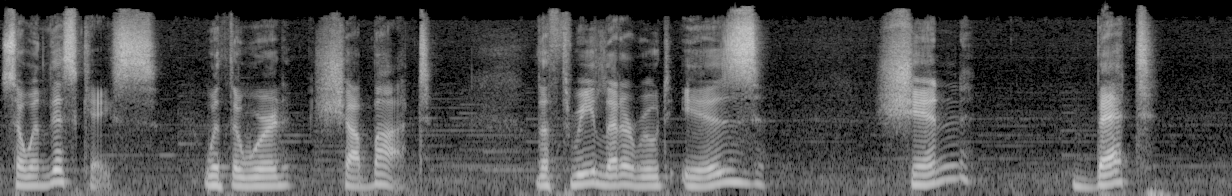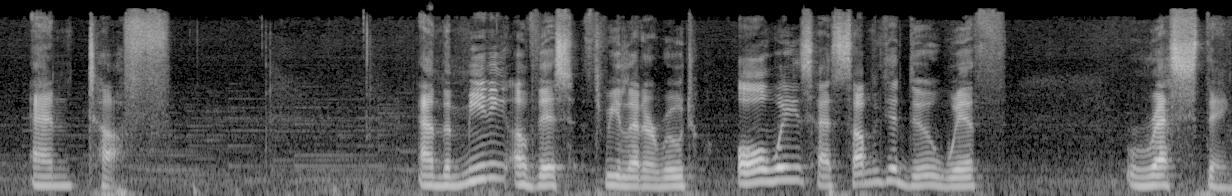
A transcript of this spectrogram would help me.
So in this case, with the word Shabbat, the three letter root is Shin, Bet, and Tuf. And the meaning of this three letter root always has something to do with resting.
